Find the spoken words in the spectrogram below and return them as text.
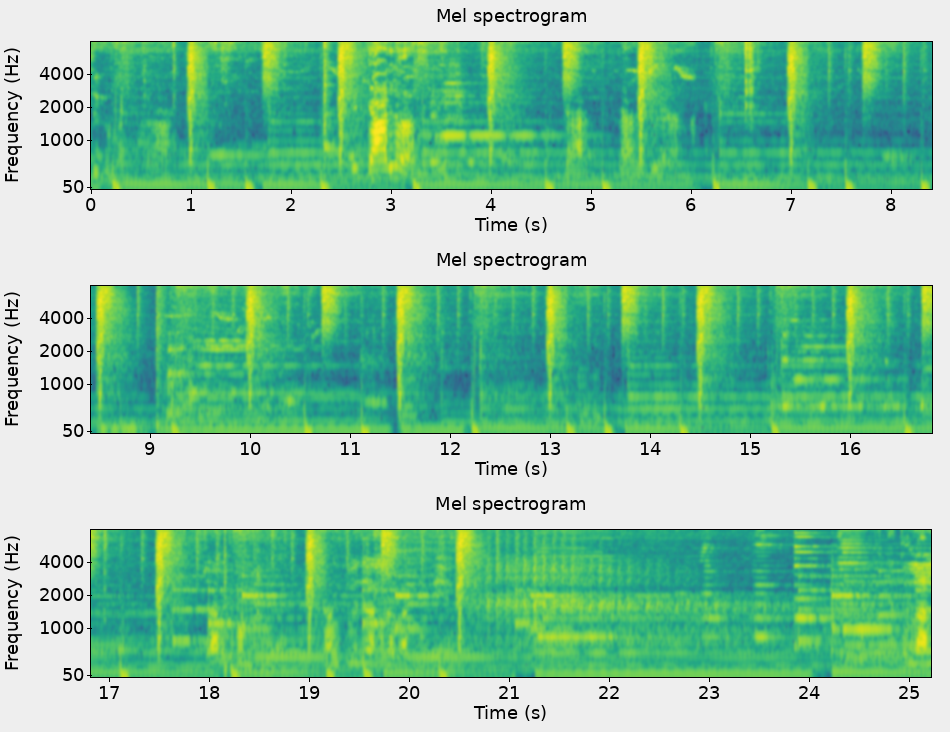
জায়গার লতিগুলো ডালও আছে। ডাল ডাল দিয়ে রান্না। জাল কম জাল তুই জালটা বাকি দিয়ে? এত লাল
